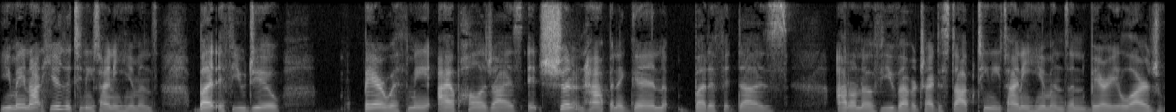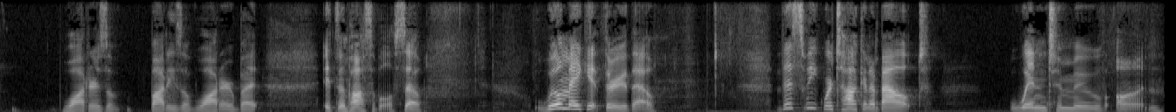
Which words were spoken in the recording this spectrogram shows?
you may not hear the teeny tiny humans, but if you do, bear with me. I apologize. It shouldn't happen again, but if it does, I don't know if you've ever tried to stop teeny tiny humans in very large waters of bodies of water, but it's impossible. So we'll make it through though. This week we're talking about when to move on.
